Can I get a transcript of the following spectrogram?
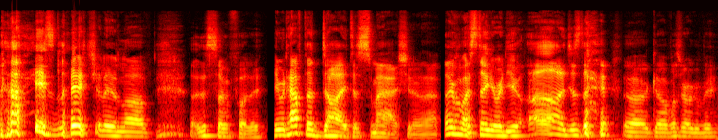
He's literally in love. This is so funny. He would have to die to smash, you know that. Let me my stinger in you. Oh, just. oh god, what's wrong with me?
